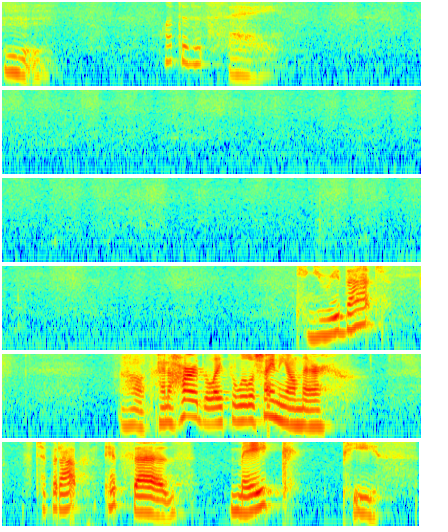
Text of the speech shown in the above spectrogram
Hmm. What does it say? Can you read that? Oh, it's kind of hard. The light's a little shiny on there. Let's tip it up. It says, Make peace.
